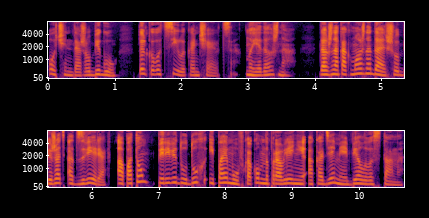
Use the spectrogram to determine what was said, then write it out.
очень даже убегу. Только вот силы кончаются. Но я должна. Должна как можно дальше убежать от зверя, а потом переведу дух и пойму, в каком направлении Академия Белого Стана.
